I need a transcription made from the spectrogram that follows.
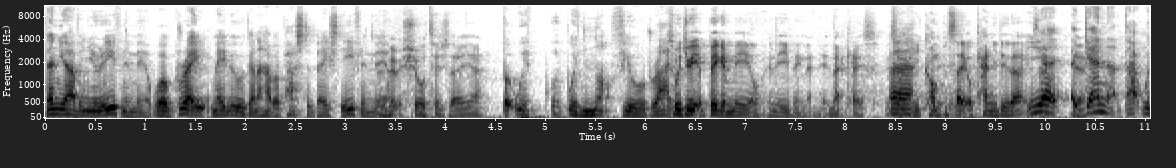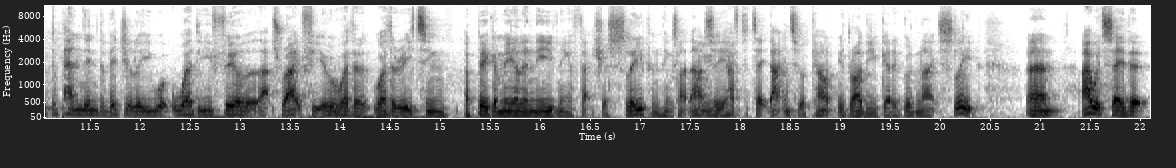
Then you're having your evening meal. Well, great. Maybe we're going to have a pasta-based evening meal. A bit of a shortage there, yeah. but we've we've not fueled right. So would you eat a bigger meal in the evening then, in that case? Is Uh, that, do you compensate or can you do that? yeah, that- again, that, that would depend individually wh- whether you feel that that's right for you, or whether whether eating a bigger meal in the evening affects your sleep and things like that. So Mm. you have to take that into account. You'd rather you get a good night's sleep. Um, I would say that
